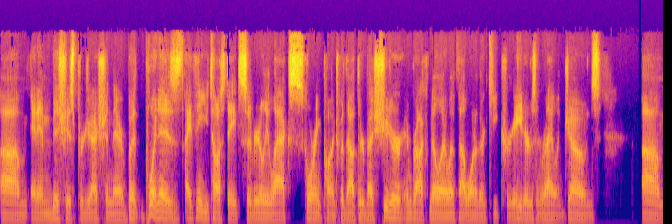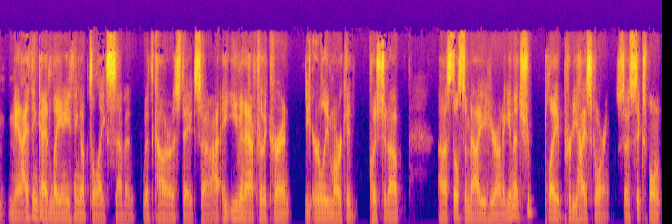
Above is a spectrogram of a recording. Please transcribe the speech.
um, an ambitious projection there, but the point is, I think Utah State severely lacks scoring punch without their best shooter in Brock Miller, and without one of their key creators in Rylan Jones. Um, man, I think I'd lay anything up to like seven with Colorado State. So I, even after the current, the early market pushed it up, uh, still some value here on a game that should play pretty high scoring. So six won't.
